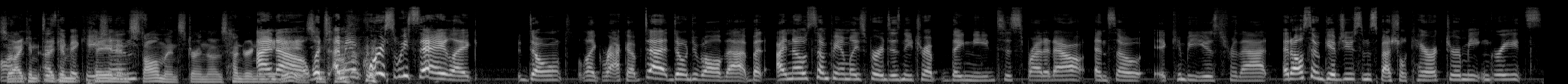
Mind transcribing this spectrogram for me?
so on I can Disney I can vacations. pay in installments during those 180 I know. days. Which I mean, of course, we say like don't like rack up debt, don't do all of that. But I know some families for a Disney trip they need to spread it out, and so it can be used for that. It also gives you some special character meet and greets.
